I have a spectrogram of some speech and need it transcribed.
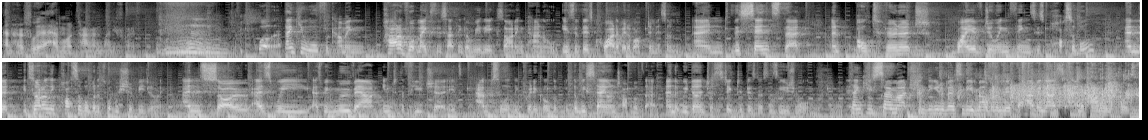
and hopefully I have more time and money for it. Well, thank you all for coming. Part of what makes this, I think, a really exciting panel is that there's quite a bit of optimism and this sense that an alternate way of doing things is possible and that it's not only possible but it's what we should be doing. And so as we as we move out into the future, it's absolutely critical that we, that we stay on top of that and that we don't just stick to business as usual. Thank you so much to the University of Melbourne and MIFF for having us and a final applause.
